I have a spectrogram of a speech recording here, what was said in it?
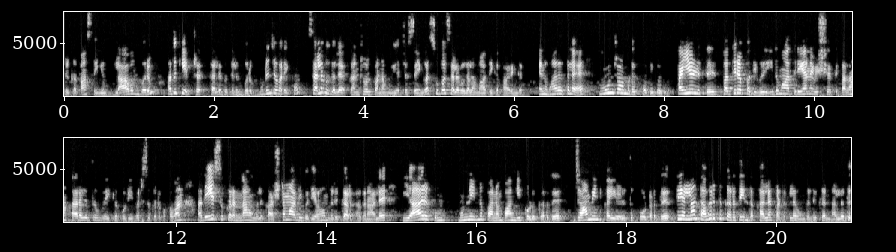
இருக்கத்தான் செய்யும். லாபம் வரும். அதுக்கேற்ற செலவுகளும் வரும். முடிஞ்ச வரைக்கும் செலவுகளை கண்ட்ரோல் பண்ண முயற்சி செய்யுங்க. சுப செலவுகளை மாத்திக்க பாருங்க. இந்த மாதத்துல மூன்றாம் இடத்ததிபதி கையெழுத்து பத்திரப்பதிவு இது மாதிரியான விஷயத்துக்கெல்லாம் கரகத்தும் வைக்கக்கூடியவர் சுக்கர பகவான். அதே சுக்கரன் தான் உங்களுக்கு அஷ்டமாதிபதியாகவும் இருக்கார். அதனால யாருக்கும் முன்னின்னு பணம் வாங்கி கொடுக்கறது ஜாமீன் கையெழுத்து போடுறது இதையெல்லாம் தவிர்த்துக்கிறது இந்த காலகட்டத்தில் உங்களுக்கு நல்லது.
